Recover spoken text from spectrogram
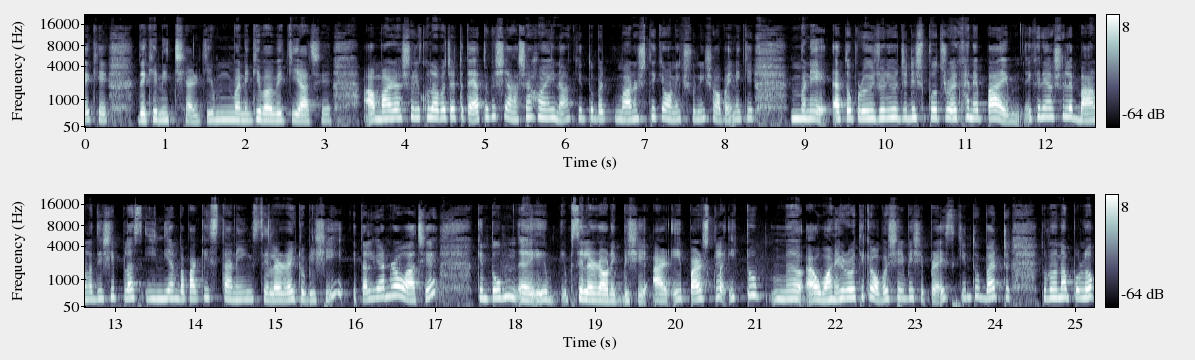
দেখে দেখে নিচ্ছে আর কি। উম, মানে কীভাবে কি আছে। আমার আসলে খোলা বাজারটাতে এত বেশি আশা হয় না, কিন্তু বাট মানুষ থেকে অনেক শুনি সবাই নাকি মানে এত প্রয়োজনীয় জিনিসপত্র এখানে পায়। এখানে আসলে বাংলাদেশি প্লাস ইন্ডিয়ান বা পাকিস্তানি সেলাররা একটু বেশি, ইতালিয়ানরাও আছে, কিন্তু সেলাররা অনেক বেশি। আর এই পার্সগুলো একটু ওয়ান ইউরো থেকে অবশ্যই বেশি প্রাইস কিন্তু বাট তুলনামূলক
